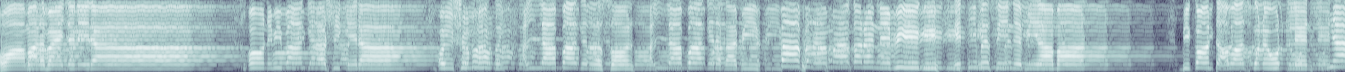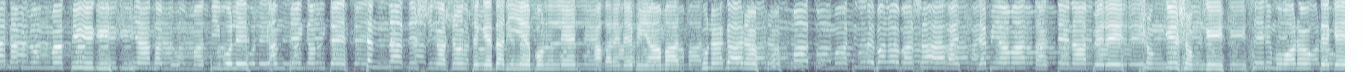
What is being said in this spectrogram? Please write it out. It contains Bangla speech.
ও আমার ভাই ভাইজানেরা, ও নবী পাকের আশিকেরা, ওই সময় আল্লাহ পাকের রাসূল, আল্লাহ পাকের হাবিব বাপনা মা করা এটি ইতিমেসি নেবি আমার। বিকট আওয়াজ করে উঠলেন, ইয়া ইয়া বলে কানতে কানতে জান্নাতের সিংহাসন থেকে দাঁড়িয়ে বললেন, আকারে নবী আমার গুনাহগার, উম্মত নবী আমার থাকতে না পেরে সঙ্গে সঙ্গে মুবারক থেকে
